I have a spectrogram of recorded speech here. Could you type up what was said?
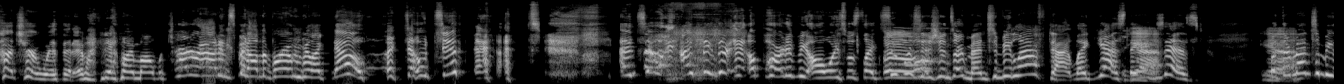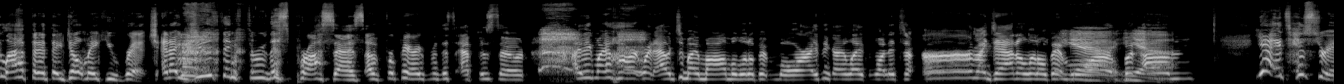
touch her with it. And my dad, my mom would turn around and spit on the broom and be like, "No, like don't do that." And so I, I think there a part of me always was like, Oh. superstitions are meant to be laughed at. Like, yes, they Yeah. exist. But they're meant to be laughed at if they don't make you rich. And I do think through this process of preparing for this episode, I think my heart went out to my mom a little bit more. I think I like wanted to er my dad a little bit Yeah, more. But yeah. um yeah, it's history.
